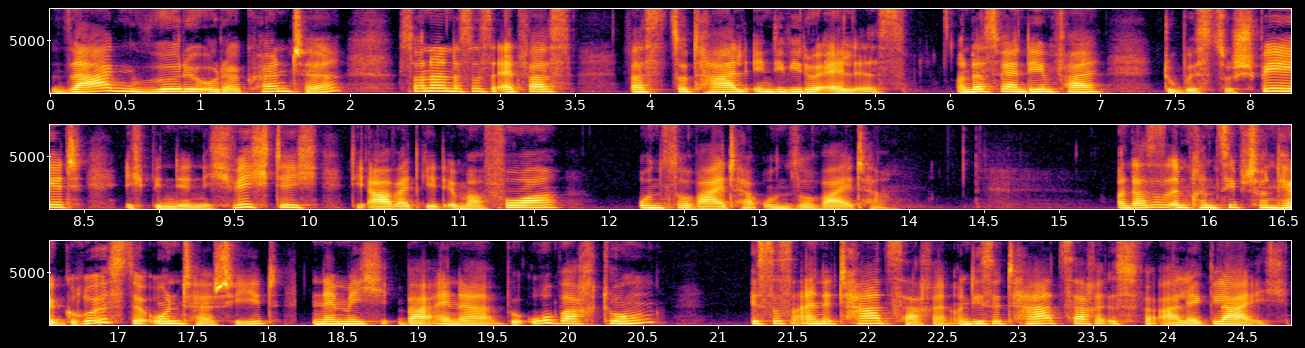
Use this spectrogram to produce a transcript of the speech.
sagen würde oder könnte, sondern das ist etwas, was total individuell ist. Und das wäre in dem Fall, du bist zu spät, ich bin dir nicht wichtig, die Arbeit geht immer vor und so weiter und so weiter. Und das ist im Prinzip schon der größte Unterschied, nämlich bei einer Beobachtung ist es eine Tatsache und diese Tatsache ist für alle gleich.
